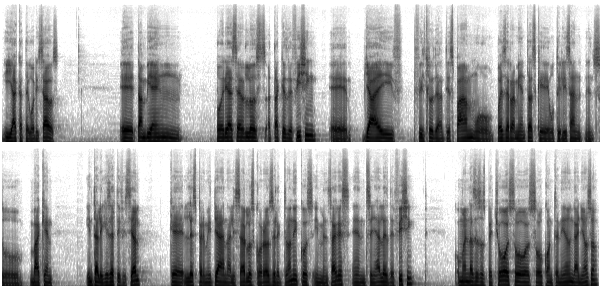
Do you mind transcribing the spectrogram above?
y ya categorizados. Eh, también podría ser los ataques de phishing. Eh, ya hay filtros de anti-spam o pues herramientas que utilizan en su backend inteligencia artificial que les permite analizar los correos electrónicos y mensajes en señales de phishing, como enlaces sospechosos o contenido engañoso,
